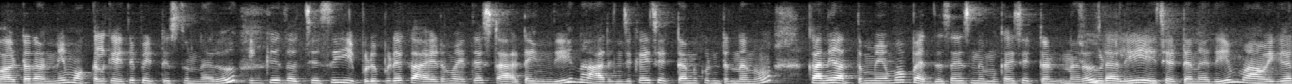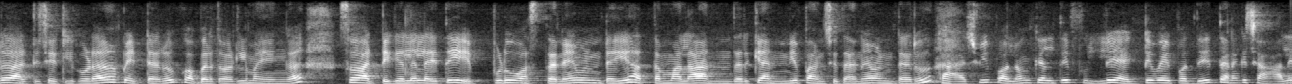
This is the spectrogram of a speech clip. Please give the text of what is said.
వాటర్ అన్ని మొక్కలకి అయితే పెట్టిస్తున్నారు. ఇంక ఇది వచ్చేసి ఇప్పుడిప్పుడే కాయడం అయితే స్టార్ట్ అయింది. నారింజకాయ చెట్టు అనుకుంటున్నాను. కానీ అత్తమ్మేమో పెద్ద సైజు నిమ్మకాయ చెట్టు అంటున్నారు. చూడాలి ఏ చెట్టు అనేది. మావి గారు అరటి చెట్లు కూడా పెట్టారు. కొబ్బరి తోటలు మయంగా. సో అట్టి గెలలు అయితే ఎప్పుడు వస్తూనే ఉంటాయి. అత్తమ్మ అలా అందరికీ అన్ని పంచుతానే ఉంటారు. కాశ్వి పొలంకి వెళ్తే ఫుల్ యాక్టివ్ అయిపోద్ది. తనకి చాలా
